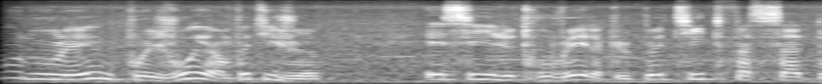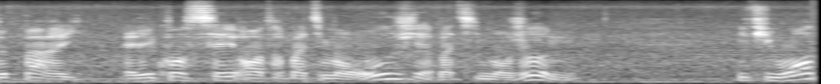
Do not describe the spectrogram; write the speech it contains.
vous voulez, vous pouvez jouer à un petit jeu. Essayez de trouver la plus petite façade de Paris. Elle est coincée entre un bâtiment rouge et un bâtiment jaune. If you want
